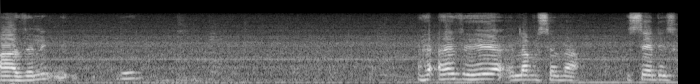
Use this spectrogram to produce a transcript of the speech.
آه The Legend ه- هذه هي اللعبة السابعة السادسة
